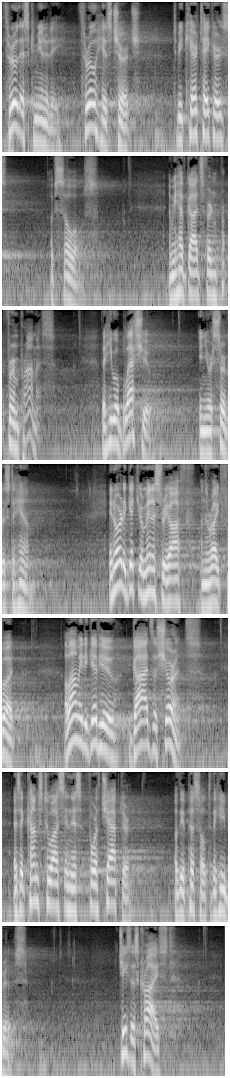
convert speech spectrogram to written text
through this community, through His church, to be caretakers of souls. And we have God's firm, firm promise that He will bless you in your service to Him. In order to get your ministry off on the right foot, allow me to give you God's assurance as it comes to us in this fourth chapter of the Epistle to the Hebrews. Jesus Christ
